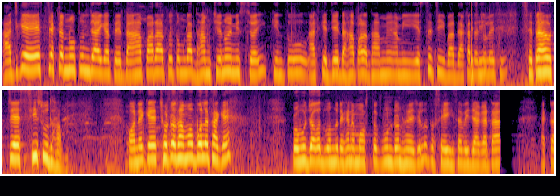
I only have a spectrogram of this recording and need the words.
আজকে এসছি একটা নতুন জায়গাতে। ডাহাপাড়া তো তোমরা ধাম চেনোই নিশ্চয়ই কিন্তু আজকে যে ডাহাপাড়া ধামে আমি এসেছি বা দেখাতে চলেছি সেটা হচ্ছে শিশু ধাম। অনেকে ছোট ধামও বলে থাকে। প্রভু জগৎ বন্ধুর এখানে মস্তক মুন্ডন হয়েছিল তো সেই হিসাবে জায়গাটা একটা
